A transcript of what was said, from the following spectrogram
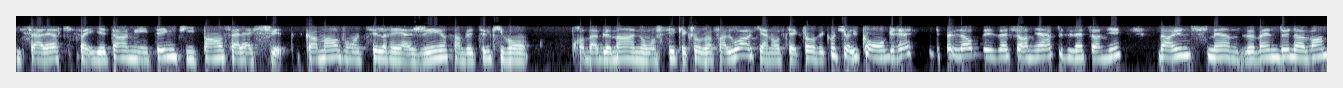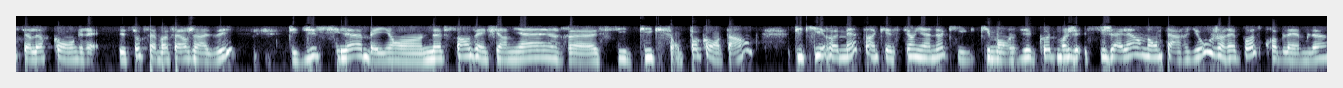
il, il l'air qu'il est en meeting puis il pense à la suite. Comment vont-ils réagir? Semble-t-il qu'ils vont probablement annoncer quelque chose. Il va falloir qu'ils annoncent quelque chose. Écoute, il y a le congrès de l'Ordre des infirmières et des infirmiers dans une semaine. Le 22 novembre, c'est leur congrès. C'est sûr que ça va faire jaser. Puis d'ici là, ben, ils ont 900 infirmières euh, qui sont pas contentes, puis qui remettent en question. Il y en a qui, qui m'ont dit, écoute, moi, si j'allais en Ontario, j'aurais pas ce problème-là.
